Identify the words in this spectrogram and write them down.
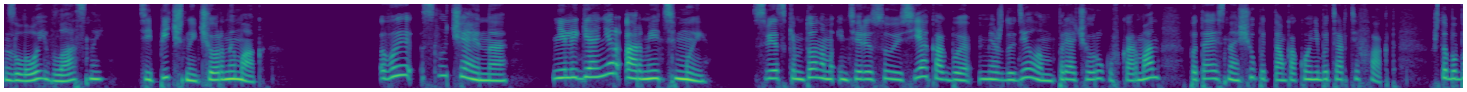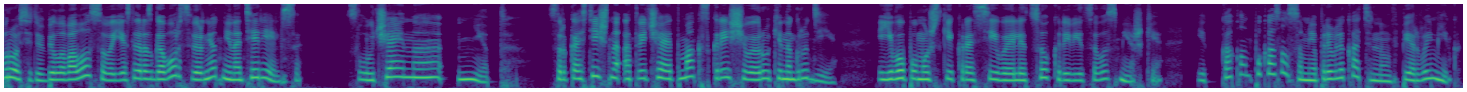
злой, властный, типичный черный маг. «Вы, случайно, не легионер армии тьмы?» Светским тоном интересуюсь я, как бы между делом прячу руку в карман, пытаясь нащупать там какой-нибудь артефакт, чтобы бросить в Беловолосого, если разговор свернет не на те рельсы. «Случайно нет», — саркастично отвечает маг, скрещивая руки на груди. Его по-мужски красивое лицо кривится в усмешке. И как он показался мне привлекательным в первый миг.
